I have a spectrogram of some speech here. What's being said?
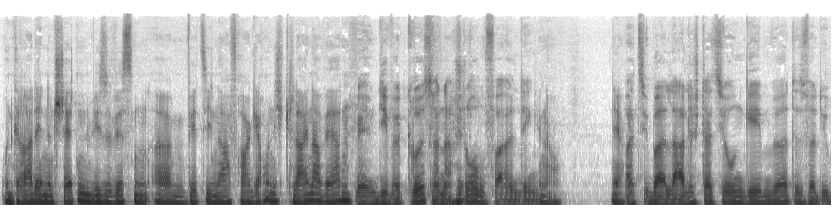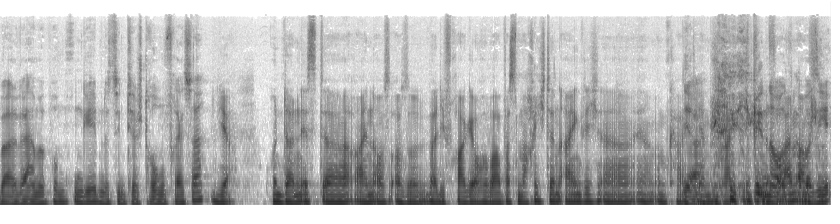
und gerade in den Städten, wie Sie wissen, ähm, wird die Nachfrage auch nicht kleiner werden. Die wird größer nach Strom vor allen Dingen. Genau. Ja. Weil es überall Ladestationen geben wird, es wird überall Wärmepumpen geben, das sind ja Stromfresser. Ja. Und dann ist da rein aus, also weil die Frage auch war, was mache ich denn eigentlich äh, am KIT ja. am Schreibtisch? genau, aber Sie,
